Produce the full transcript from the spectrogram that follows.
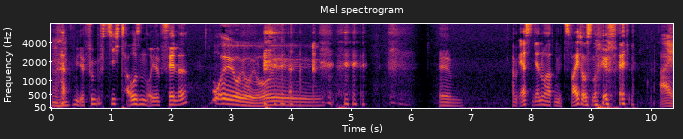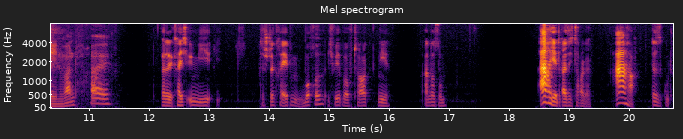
mhm. hatten wir 50.000 neue Fälle. Uiuiui. Ähm, am 1. Januar hatten wir 2000 neue Fälle. Einwandfrei. Warte, kann ich irgendwie. Das stand gerade eben Woche. Ich will aber auf Tag. Nee. Andersrum. Ah, hier 30 Tage. Aha, das ist gut.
